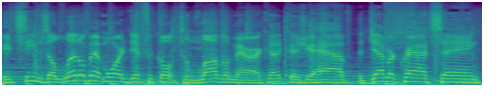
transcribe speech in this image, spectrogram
it seems a little bit more difficult to love America because you have the Democrats saying,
